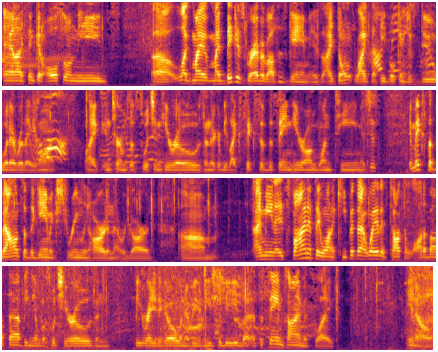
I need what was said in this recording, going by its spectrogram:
And I think it also needs... Uh, like, my, my biggest gripe about this game is I don't like that people can just do whatever they want. Like, in terms of switching heroes, and there could be, like, six of the same hero on one team. It's just... It makes the balance of the game extremely hard in that regard. Um, I mean, it's fine if they want to keep it that way. They've talked a lot about that, being able to switch heroes and be ready to go whenever you need to be, but at the same time, it's like, you know,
